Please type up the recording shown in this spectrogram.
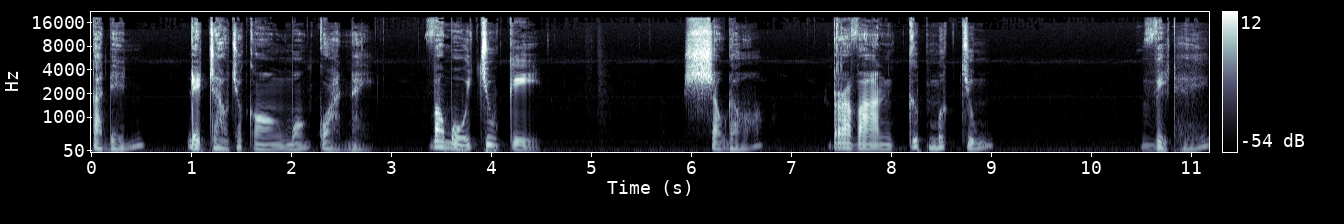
Ta đến để trao cho con món quà này vào mỗi chu kỳ. Sau đó, Ravan cướp mất chúng. Vì thế,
